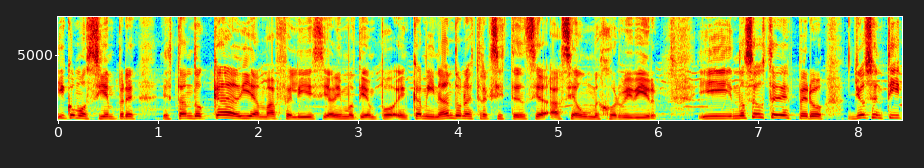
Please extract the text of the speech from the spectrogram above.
y como siempre, estando cada día más feliz y al mismo tiempo encaminando nuestra existencia hacia un mejor vivir. Y no sé ustedes, pero yo sentí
